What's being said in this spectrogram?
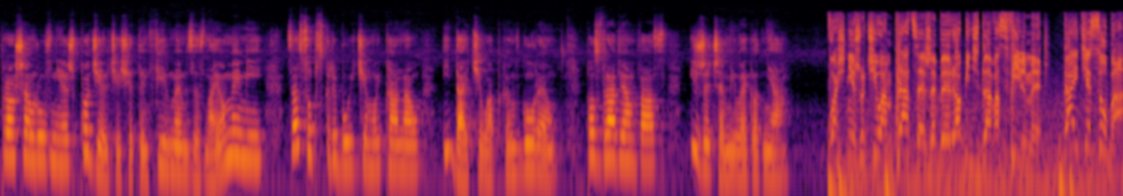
Proszę również podzielcie się tym filmem ze znajomymi, zasubskrybujcie mój kanał i dajcie łapkę w górę. Pozdrawiam Was i życzę miłego dnia. Właśnie rzuciłam pracę, żeby robić dla was filmy. Dajcie suba!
